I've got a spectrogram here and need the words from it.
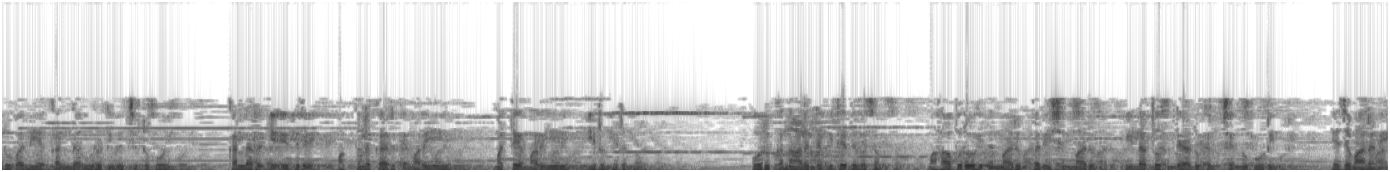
ഒരു വലിയ കല്ല് ഉരുട്ടി വെച്ചിട്ട് പോയി. കല്ലറയ്ക്ക് എതിരെ മക്കളക്കാരത്തെ മറിയയും മറ്റേ മറിയയും ഇരുന്നിരുന്നു. ഒരുക്കനാളിന്റെ പിറ്റേ ദിവസം മഹാപുരോഹിതന്മാരും പരീശന്മാരും പീലാത്തോസിന്റെ അടുക്കൽ ചെന്നുകൂടി. യജമാനനെ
